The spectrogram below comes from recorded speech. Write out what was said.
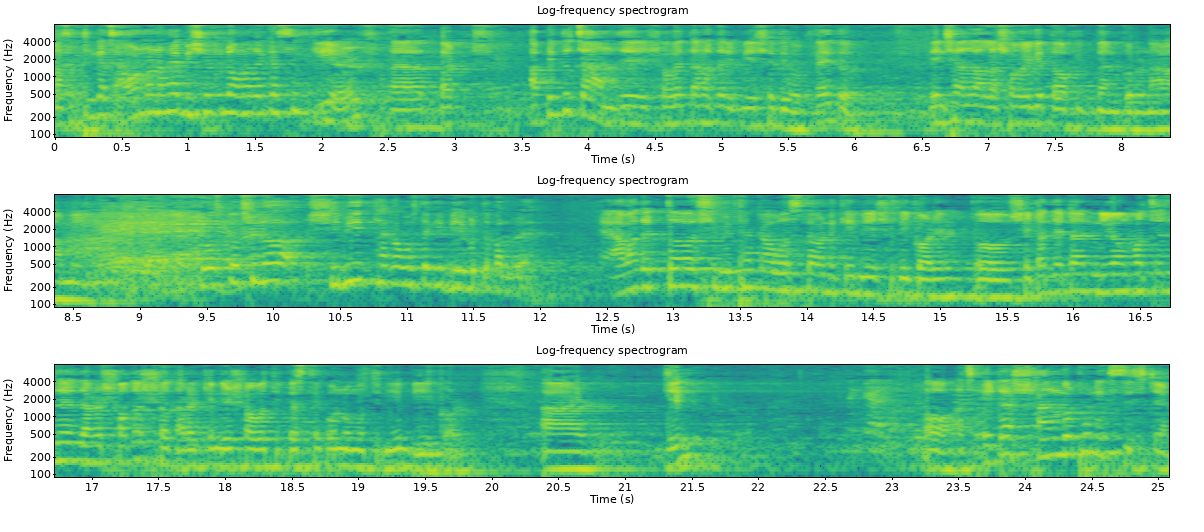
আচ্ছা ঠিক আছে। আমার মনে হয় বিষয়গুলো আমাদের কাছে ক্লিয়ার বাট আপনি তো চান যে সবাই তাড়াতাড়ি বিয়ে শাদী হোক তাই তো? ইনশাআল্লাহ আল্লাহ সবাইকে তৌফিক দান করুন আমি প্রশ্ন ছিল শিবির থাকা অবস্থায় কি বিয়ে করতে পারবে? আমাদের তো শিবির থাকা অবস্থায় অনেকে বিয়ে শাদী করে তো সেটা যেটা নিয়ম হচ্ছে যে যারা সদস্য তারা কেন্দ্রীয় সভাপতির কাছ থেকে অনুমতি নিয়ে বিয়ে করে। আর জি? ও আচ্ছা এটা সাংগঠনিক সিস্টেম।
